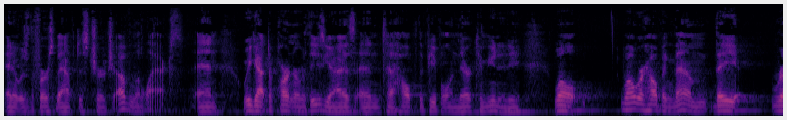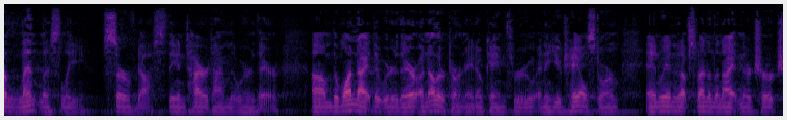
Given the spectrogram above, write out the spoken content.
and it was the First Baptist Church of Little Axe. And we got to partner with these guys and to help the people in their community. Well, while we're helping them, they relentlessly served us the entire time that we were there. Um, the one night that we were there, another tornado came through and a huge hailstorm, and we ended up spending the night in their church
